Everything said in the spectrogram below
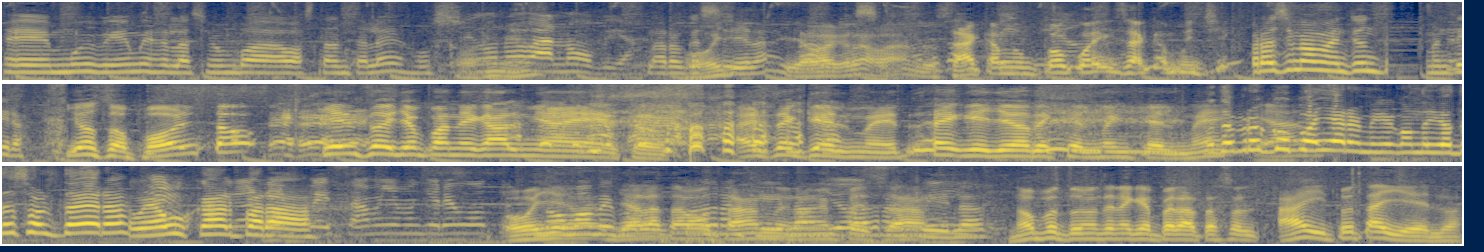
Eh, muy bien, mi relación va bastante lejos. Tengo nueva novia. Claro que sí. Óyela, ya va grabando. Sácame un poco ahí, sácame un chico. Próximamente un... Mentira. Yo soporto. ¿Quién soy yo para negarme a eso? A ese Kelme. Tú sabes que yo de Kelme en Kelme. No te preocupes, Jeremy, que cuando yo esté soltera, te voy a buscar para... Oye, No, mami, ya pero la está botando y no han yo empezado. No, pues tú no tienes que esperar hasta sol. Ay, tú estás hierba.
